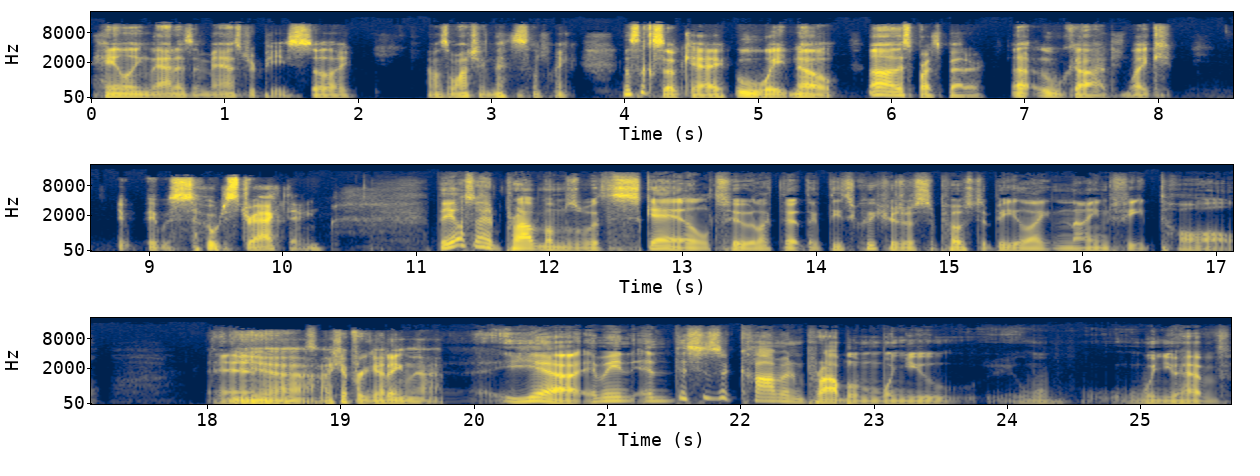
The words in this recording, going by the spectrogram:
hailing that as a masterpiece. So, like, I was watching this, I'm like, this looks okay. Ooh, wait, no. Oh, this part's better. Uh, oh, God. Like, it, it was so distracting. They also had problems with scale too. Like the like these creatures are supposed to be like nine feet tall. And yeah, I kept forgetting that. Yeah, I mean, and this is a common problem when you when you have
